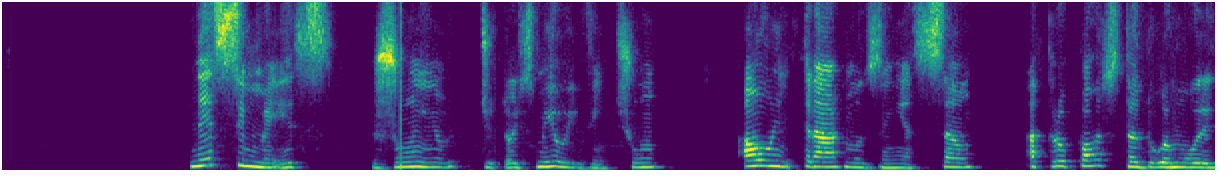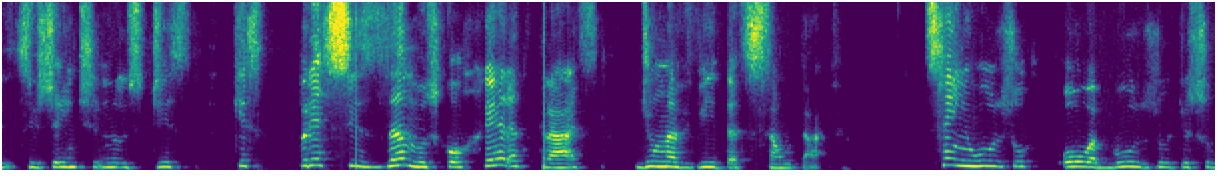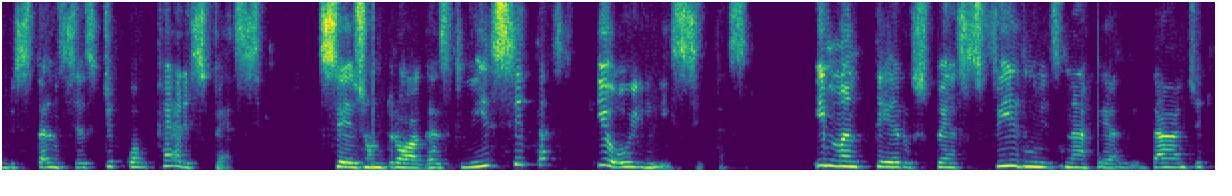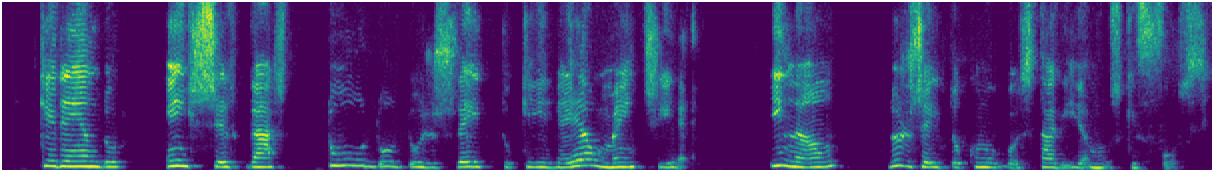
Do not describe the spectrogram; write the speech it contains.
Nesse mês, junho de 2021, ao entrarmos em ação, a proposta do amor exigente nos diz que precisamos correr atrás de uma vida saudável, sem uso ou abuso de substâncias de qualquer espécie, sejam drogas lícitas e ou ilícitas e manter os pés firmes na realidade, querendo enxergar tudo do jeito que realmente é, e não do jeito como gostaríamos que fosse.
